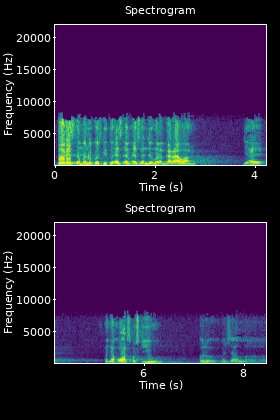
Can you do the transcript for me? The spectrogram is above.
beres teman kos kitu SMS-an jeung urang Karawang jahe punya khawas kos kieu Aduh, Masya Allah.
